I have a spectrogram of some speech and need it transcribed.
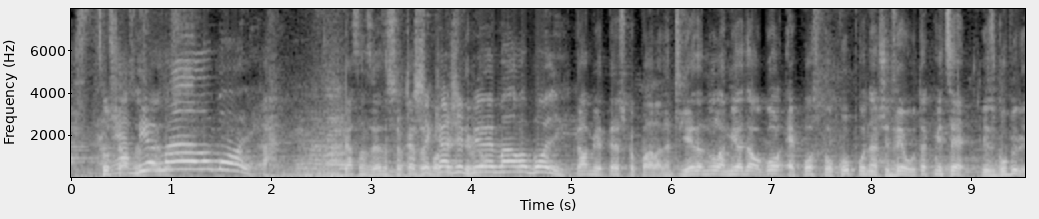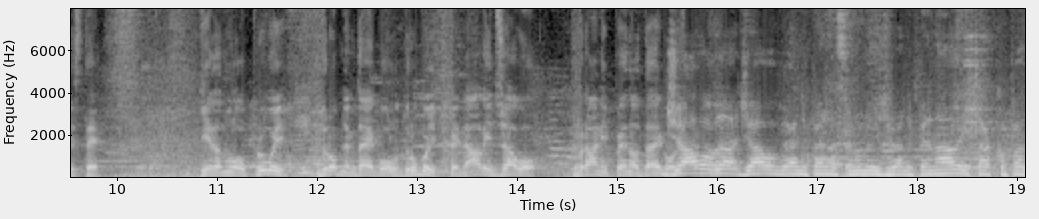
jeste? Slušaj, ja ja sam bio zvezdaš. malo bolji. Ja sam zvezda što kaže Se kaže, bio je malo bolji. Tam mi je teško pala. Znači 1-0 Mija dao gol, e posle u kupu, znači dve utakmice, izgubili ste 1-0 u prvoj, Drobnjak daje gol u drugoj, penali, Đavo brani penal, daje gol Đavo, da, Đavo brani penal, Simonović brani penale i tako, pa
